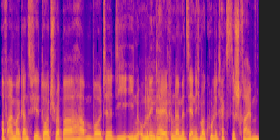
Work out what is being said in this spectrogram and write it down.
auf einmal ganz viele Deutschrapper haben wollte, die ihnen unbedingt mhm. helfen, damit sie endlich mal coole Texte schreiben.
